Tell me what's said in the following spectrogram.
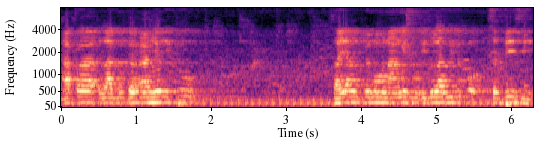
apa lagu terakhir itu saya hampir mau nangis bu. Itu lagu itu kok sedih sih.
